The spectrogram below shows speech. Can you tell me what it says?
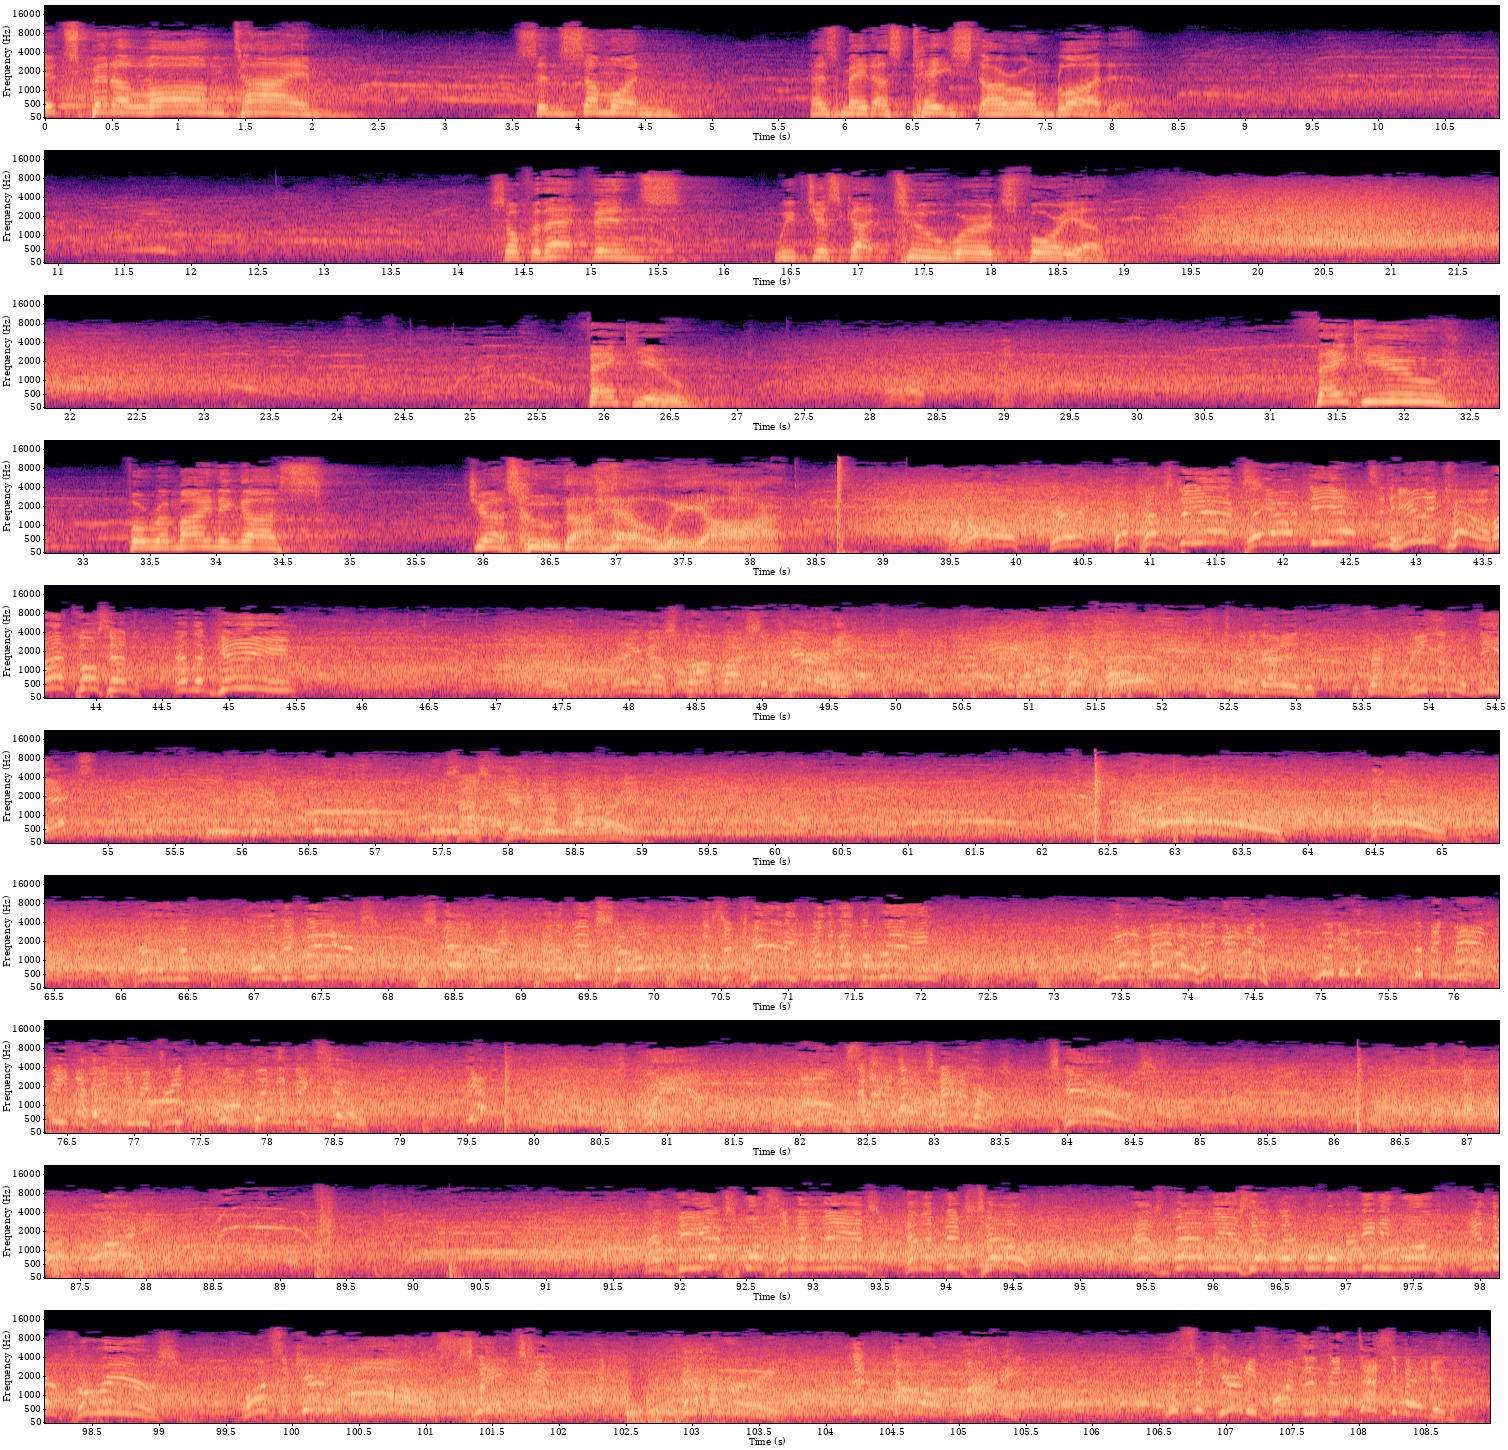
It's been a long time since someone has made us taste our own blood. So, for that, Vince, we've just got two words for you. Thank you. Thank you for reminding us just who the hell we are. Oh, here, here comes DX. They are DX, and here they come. Michaels and, and the game. Being uh, stopped by security. They got to pay a toll. Security guard is trying to reason with DX? He's a security guard, by the way. Security. Oh, Sweet! Good God Almighty! the security force has been decimated.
